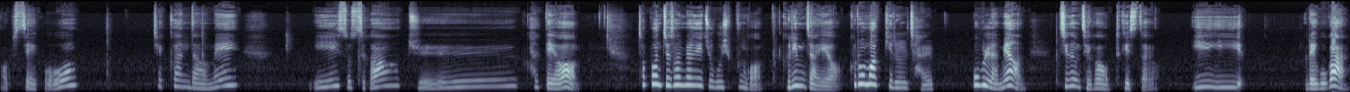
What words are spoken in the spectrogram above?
없애고, 체크한 다음에 이 소스가 쭉 할 때요. 첫 번째 설명해 주고 싶은 거 그림자예요. 크로마키를 잘 뽑으려면 지금 제가 어떻게 했어요? 이, 이 레고가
